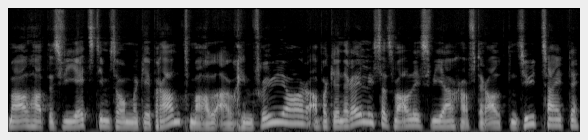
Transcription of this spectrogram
Mal hat es wie jetzt im Sommer gebrannt, mal auch im Frühjahr, aber generell ist das Wallis wie auch auf der Alpen-Südseite,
